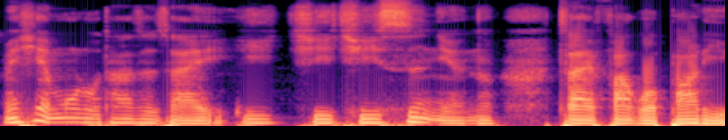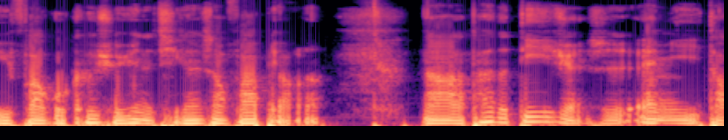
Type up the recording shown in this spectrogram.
梅西耶目录，它是在一七七四年呢，在法国巴黎法国科学院的期刊上发表了。那它的第一卷是 M 一到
